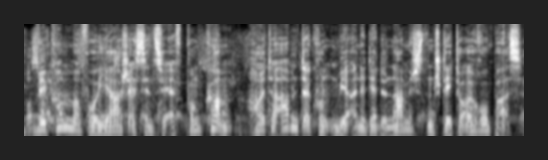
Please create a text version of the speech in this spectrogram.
Willkommen auf voyagesncf.com. Heute Abend erkunden wir eine der dynamischsten Städte Europas.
